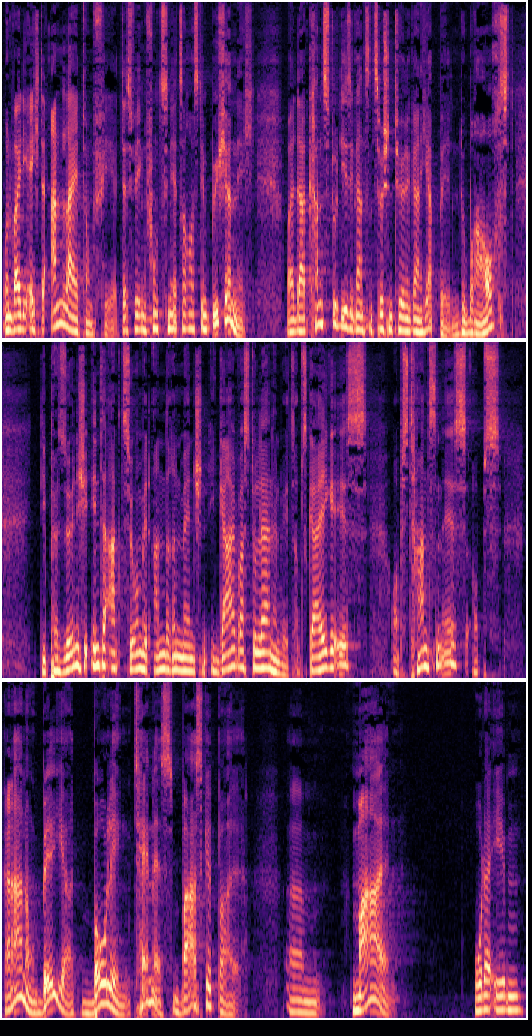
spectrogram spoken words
und weil die echte Anleitung fehlt. Deswegen funktioniert es auch aus den Büchern nicht, weil da kannst du diese ganzen Zwischentöne gar nicht abbilden. Du brauchst die persönliche Interaktion mit anderen Menschen, egal was du lernen willst, ob es Geige ist, ob es Tanzen ist, ob es, keine Ahnung, Billard, Bowling, Tennis, Basketball, ähm, Malen oder eben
